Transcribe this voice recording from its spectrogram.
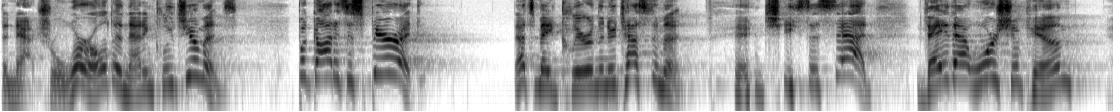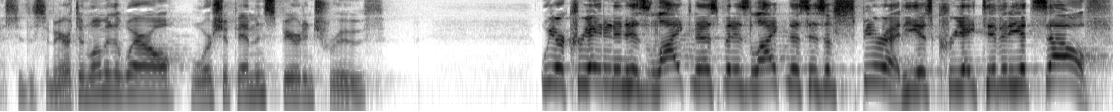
the natural world, and that includes humans. But God is a spirit. That's made clear in the New Testament. And Jesus said, They that worship him, as to the Samaritan woman of the well, worship him in spirit and truth. We are created in his likeness, but his likeness is of spirit. He is creativity itself.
